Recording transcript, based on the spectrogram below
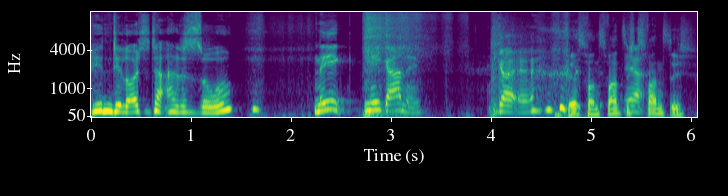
Reden die Leute da alle so? Nee, nee, gar nicht. Geil. Der ist von 2020.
